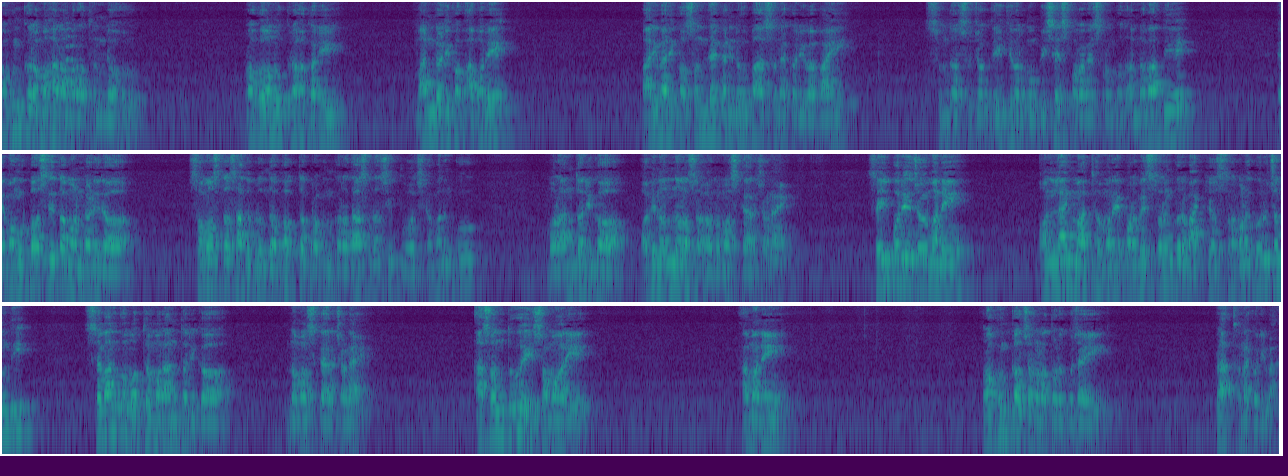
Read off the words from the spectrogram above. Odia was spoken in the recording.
ପ୍ରଭୁଙ୍କର ମହାନାମର ଧନ୍ୟ ହେଉ। ପ୍ରଭୁ ଅନୁଗ୍ରହ କରି ମାଣ୍ଡଳିକ ଭାବରେ ପାରିବାରିକ ସନ୍ଧ୍ୟାକାଳୀନ ଉପାସନା କରିବା ପାଇଁ ସୁନ୍ଦର ସୁଯୋଗ ଦେଇଥିବାରୁ ମୁଁ ବିଶେଷ ପରମେଶ୍ୱରଙ୍କୁ ଧନ୍ୟବାଦ ଦିଏ ଏବଂ ଉପସ୍ଥିତ ମଣ୍ଡଳୀର ସମସ୍ତ ସାଧୁବୃନ୍ଦ ଭକ୍ତ ପ୍ରଭୁଙ୍କର ଦାସଦାସୀ ପୁଅ ଝିଅମାନଙ୍କୁ ମୋର ଆନ୍ତରିକ ଅଭିନନ୍ଦନ ସହ ନମସ୍କାର ଜଣାଏ। ସେହିପରି ଯେଉଁମାନେ ଅନଲାଇନ୍ ମାଧ୍ୟମରେ ପରମେଶ୍ୱରଙ୍କର ବାକ୍ୟ ଶ୍ରବଣ କରୁଛନ୍ତି ସେମାନଙ୍କୁ ମଧ୍ୟ ମୋର ଆନ୍ତରିକ ନମସ୍କାର ଜଣାଏ ଆସନ୍ତୁ ଏହି ସମୟରେ ଆମମାନେ ପ୍ରଭୁଙ୍କ ଚରଣ ତଳକୁ ଯାଇ ପ୍ରାର୍ଥନା କରିବା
